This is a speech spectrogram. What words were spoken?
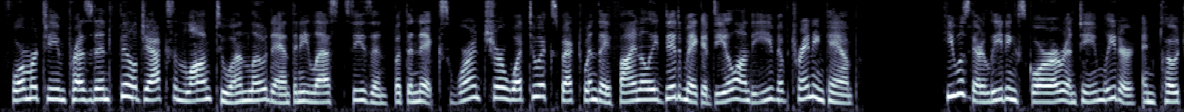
Former team president Phil Jackson longed to unload Anthony last season, but the Knicks weren't sure what to expect when they finally did make a deal on the eve of training camp. He was their leading scorer and team leader, and coach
